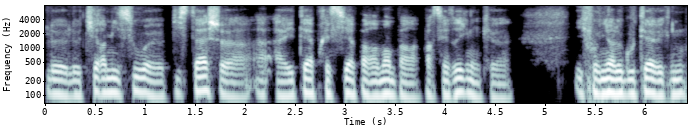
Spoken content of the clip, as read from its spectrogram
Le, tiramisu euh, pistache a, été apprécié apparemment par, par Cédric, donc il faut venir le goûter avec nous.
